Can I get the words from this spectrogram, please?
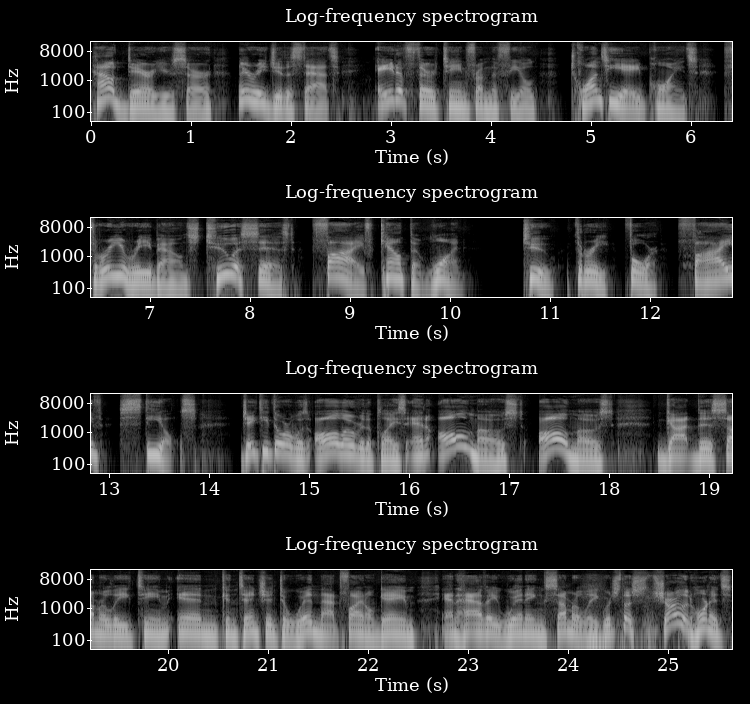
How dare you, sir? Let me read you the stats. 8 of 13 from the field, 28 points, 3 rebounds, 2 assists, 5, count them, 1, two, three, four, five steals. JT Thor was all over the place and almost, almost got this summer league team in contention to win that final game and have a winning summer league, which the Charlotte Hornets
